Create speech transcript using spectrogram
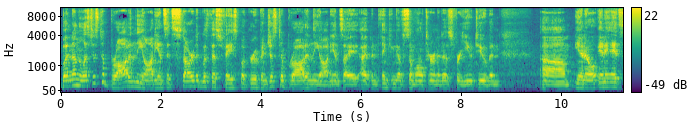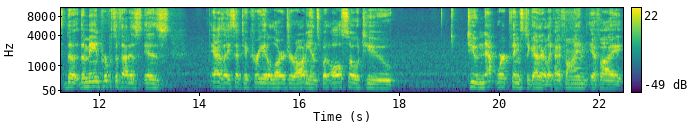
But nonetheless, just to broaden the audience, it started with this Facebook group, and just to broaden the audience, I, I've been thinking of some alternatives for YouTube and um, you know, and it's the the main purpose of that is is as I said to create a larger audience, but also to to network things together. Like I find if I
